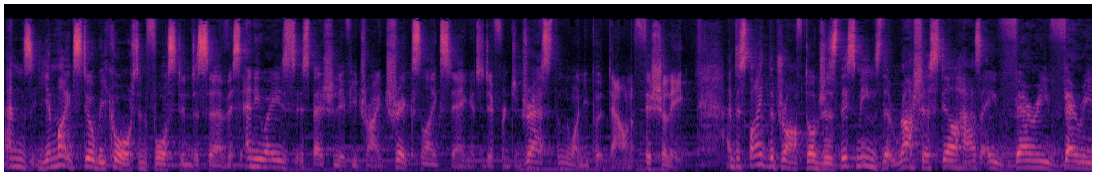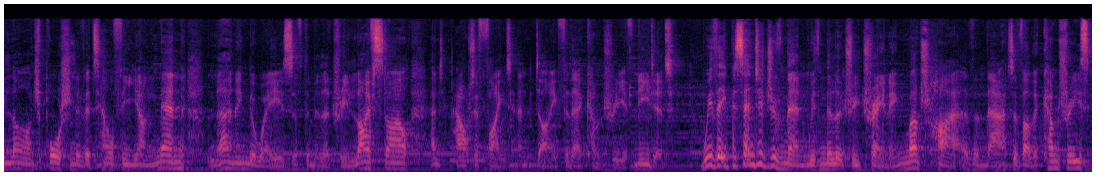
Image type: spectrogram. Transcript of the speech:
And you might still be caught and forced into service anyways, especially if you try tricks like staying at a different address than the one you put down officially. And despite the draft dodgers, this means that Russia still has a very, very large portion of its healthy young men learning the ways of the military lifestyle and how to fight and die for their country if needed With a percentage of men with military training much higher than that of other countries,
